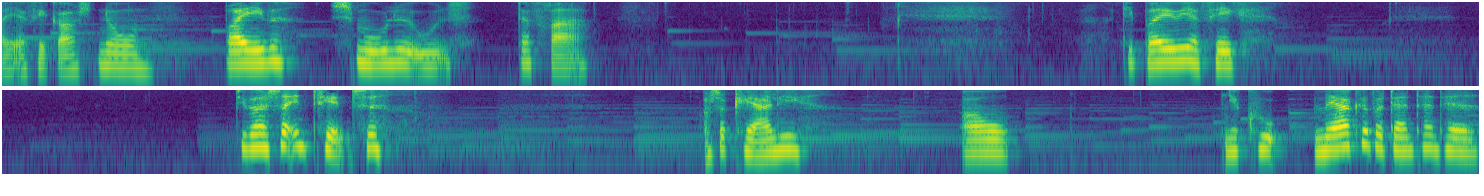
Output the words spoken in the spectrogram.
Og jeg fik også nogle breve smuglet ud derfra. De breve, jeg fik, de var så intense og så kærlige, og jeg kunne mærke, hvordan han havde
